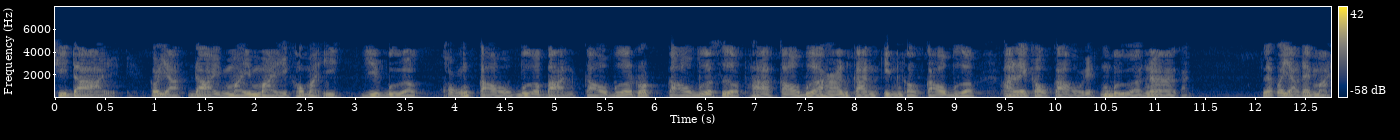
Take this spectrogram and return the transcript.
ที่ได้ ก็อยากได้ใหม่ ๆ เข้ามาอีกยีเบื่อ ของเก่าเบื่อบ้านเก่าเบื่อรถเก่าเบื่อเสื้อผ้าเก่าเบื่ออาหารการกินเก่าๆเบื่ออะไรเก่าๆเนี่ยเบื่อหน้ากัน แล้วก็อยากได้ใหม่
